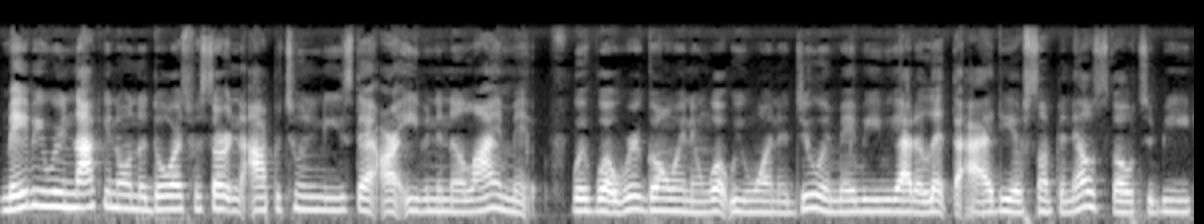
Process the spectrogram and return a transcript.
maybe we're knocking on the doors for certain opportunities that aren't even in alignment with what we're going and what we want to do and maybe we got to let the idea of something else go to be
